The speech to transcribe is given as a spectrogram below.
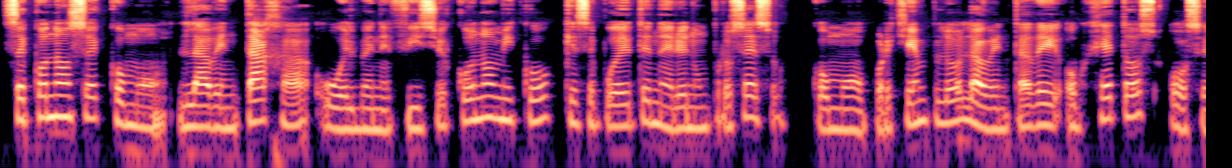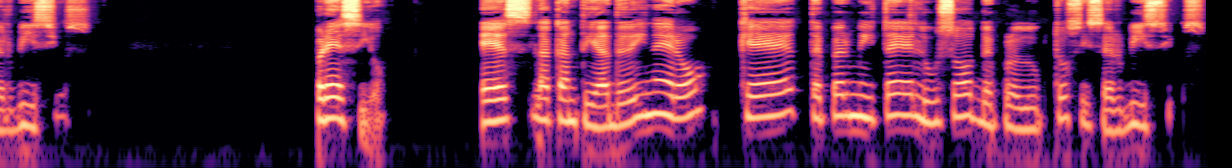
Se conoce como la ventaja o el beneficio económico que se puede tener en un proceso, como por ejemplo la venta de objetos o servicios. Precio es la cantidad de dinero que te permite el uso de productos y servicios.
